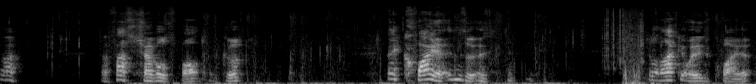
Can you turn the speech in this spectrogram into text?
Ah, a fast travel spot, good. They're quiet, isn't it? Don't like it when it's quiet.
